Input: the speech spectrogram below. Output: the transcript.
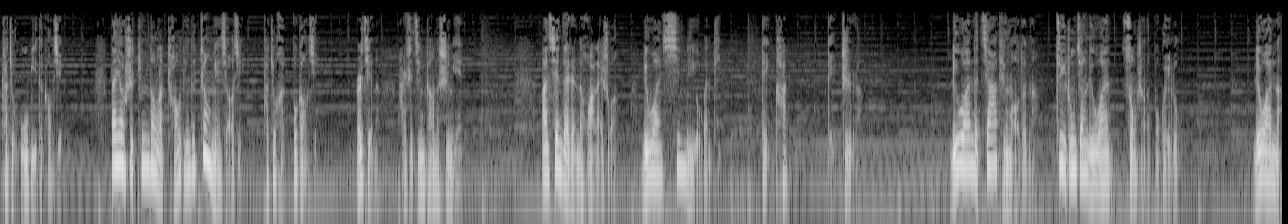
他就无比的高兴；但要是听到了朝廷的正面消息，他就很不高兴。而且呢，还是经常的失眠。按现在人的话来说，刘安心里有问题，得看，得治啊。刘安的家庭矛盾呢，最终将刘安送上了不归路。刘安呢，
